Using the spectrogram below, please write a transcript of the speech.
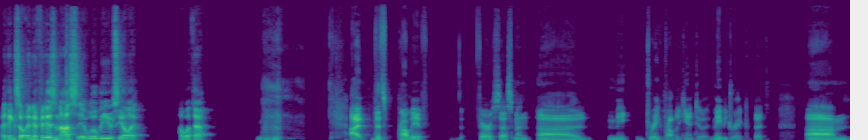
I think so. And if it isn't us, it will be UCLA. How about that? I that's probably a fair assessment. Uh, Drake probably can't do it. Maybe Drake, but um,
